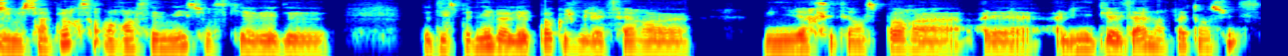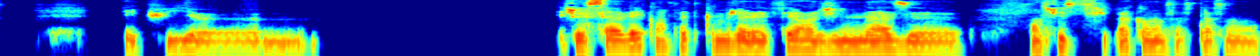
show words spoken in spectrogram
je me suis un peu renseignée sur ce qu'il y avait de, de disponible. À l'époque, je voulais faire euh, l'université en sport à, à, à l'Uni de Lausanne, en fait, en Suisse. Et puis, euh, je savais qu'en fait, comme j'avais fait un gymnase euh, en Suisse, je sais pas comment ça se passe en,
